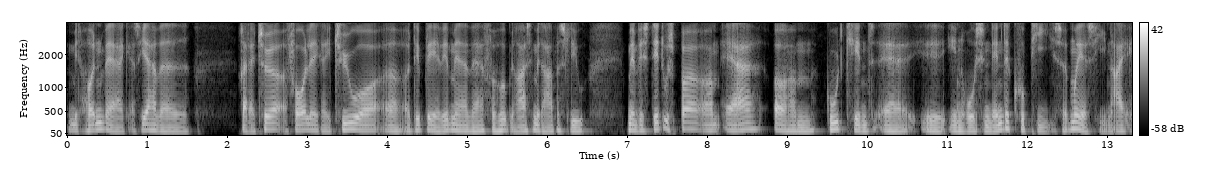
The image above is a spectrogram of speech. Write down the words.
mit håndværk. Altså jeg har været redaktør og forlægger i 20 år, og, og det bliver jeg ved med at være forhåbentlig resten af mit arbejdsliv. Men hvis det, du spørger om, er, om Gudkendt er øh, en Rosinante-kopi, så må jeg sige nej.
